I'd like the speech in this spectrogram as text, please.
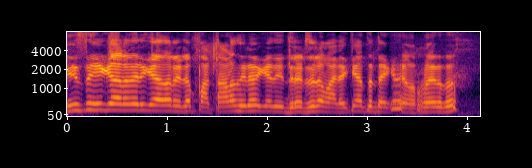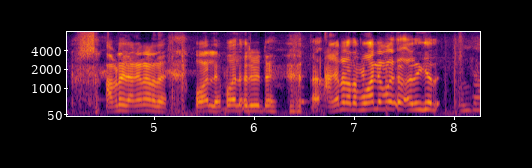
ഈ സീൻ കാണുമ്പോൾ എനിക്ക് അതറിയില്ല. പട്ടാള സീനൊക്കെ ഇന്ദ്രൻസിനെ വരയ്ക്കാത്തിട്ടൊക്കെ ഓർമ്മ വരുന്നു അവിടെ അങ്ങനെ പോലെ പോലെ ഒരു മിനിറ്റ് അങ്ങനെ പോലെ പോലെ. അതിങ്ങനെ എന്താ?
